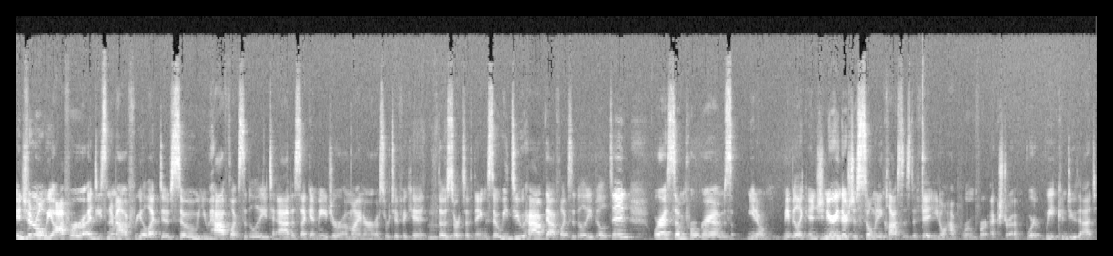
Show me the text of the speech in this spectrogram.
in general, we offer a decent amount of free electives, so you have flexibility to add a second major, a minor, a certificate, mm-hmm. those sorts of things. So, we do have that flexibility built in, whereas some programs, you know, maybe like engineering, there's just so many classes to fit, you don't have room for extra, where we can do that.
